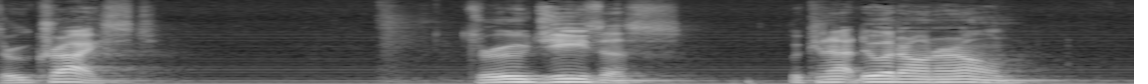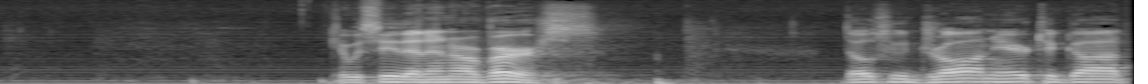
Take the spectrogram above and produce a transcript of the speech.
Through Christ, through Jesus. We cannot do it on our own. Can we see that in our verse? Those who draw near to God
